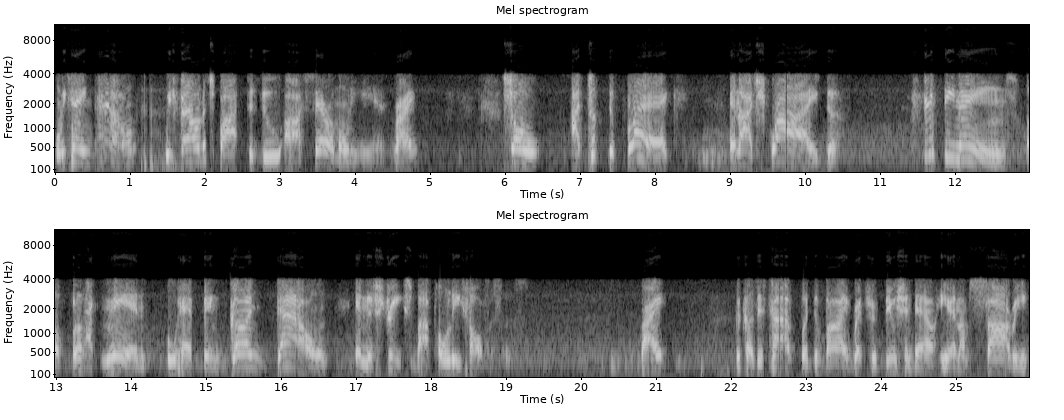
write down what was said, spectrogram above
when we came down, we found a spot to do our ceremony in, right? So I took the flag and I scribed 50 names of black men who have been gunned down in the streets by police officers. Right? Because it's time for divine retribution down here, and I'm sorry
